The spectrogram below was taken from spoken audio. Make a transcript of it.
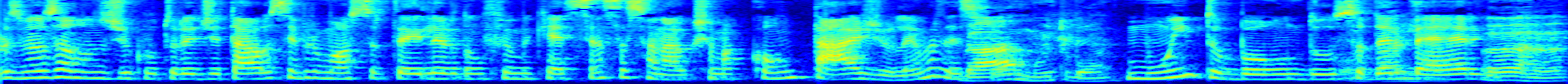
para os meus alunos de cultura digital, eu sempre mostro o trailer de um filme que é sensacional, que chama Contágio. Lembra desse ah, filme? muito bom. Muito bom, do Contágio. Soderbergh, uhum.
